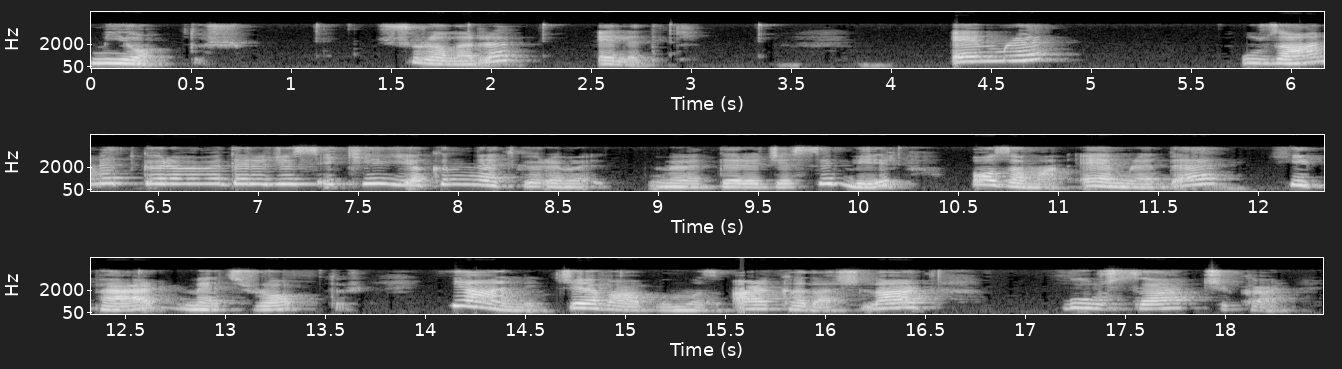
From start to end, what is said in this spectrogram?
miyoptur. Şuraları eledik. Emre uzağı net görememe derecesi 2, yakın net görememe derecesi 1. O zaman Emre de hipermetroptur. Yani cevabımız arkadaşlar Bursa çıkar.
